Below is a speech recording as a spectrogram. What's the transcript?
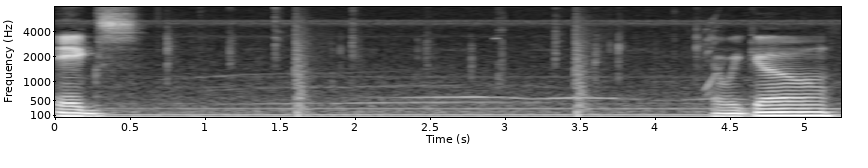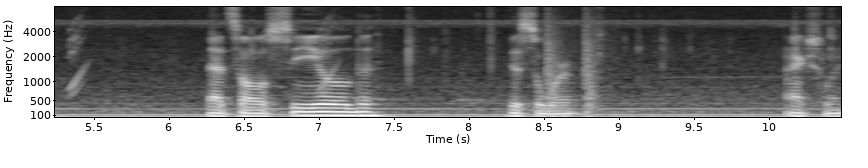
eggs. There we go. That's all sealed. This will work. Actually.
